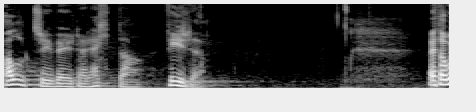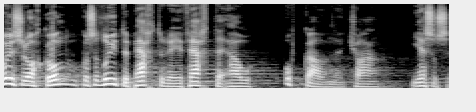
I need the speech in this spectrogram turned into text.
aldri veri det rekta fire. Etta viser okkon hvordan lyder Petur er i ferte av oppgavene tja Jesus.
